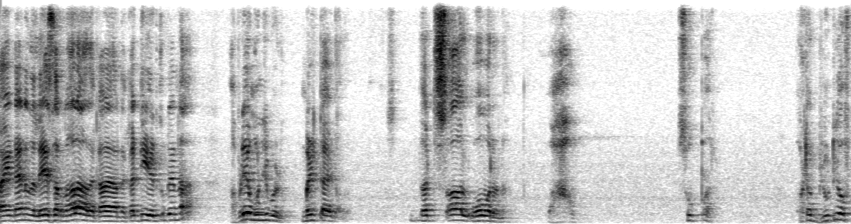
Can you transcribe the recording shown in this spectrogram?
டைம் டைம் அந்த லேசர்னால் அதை க அந்த கட்டியை எடுத்துட்டேன்னா அப்படியே முடிஞ்சு போயிடும். மெல்ட் ஆகிடும் தட்ஸ் ஆல் ஓவர்னு wow super what a beauty of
